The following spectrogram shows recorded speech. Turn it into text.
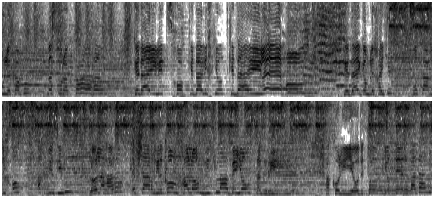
ולקוות, נסו רק פעם, כדאי לצחוק, כדאי לחיות, כדאי לאהוב. כדאי גם לחייך, מותר לכעוס, אך בזהירות, לא להרוס, אפשר לרקום חלום נפלא ביום סגריר. הכל יהיה עוד טוב יותר ודאי,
